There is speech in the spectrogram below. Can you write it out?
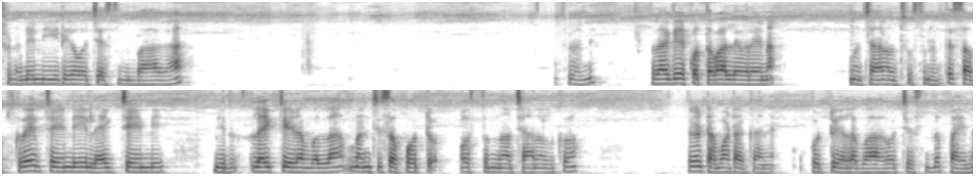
చూడండి నీట్గా వచ్చేస్తుంది బాగా. చూడండి అలాగే కొత్త వాళ్ళు ఎవరైనా మన ఛానల్ చూస్తున్నట్లయితే సబ్స్క్రైబ్ చేయండి లైక్ చేయండి. మీరు లైక్ చేయడం వల్ల మంచి సపోర్ట్ వస్తుంది నా ఛానల్కు. టమాటా కానీ పొట్టు ఎలా బాగా వచ్చేస్తుందో పైన.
